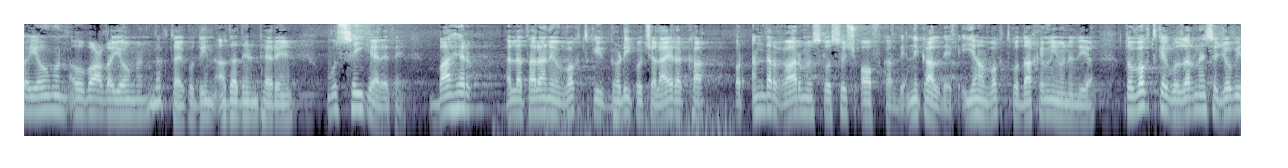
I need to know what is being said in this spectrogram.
का यौमन और बादा यौमन, लगता है कोई दिन, आधा दिन ठहरे हैं। वो सही कह रहे थे। बाहर अल्लाह ताला ने वक्त की घड़ी को चलाए रखा और अंदर गार में उसको स्विच ऑफ़ कर दिया, निकाल दिया यहाँ वक्त को दाखिल नहीं होने दिया। तो वक्त के गुजरने से जो भी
